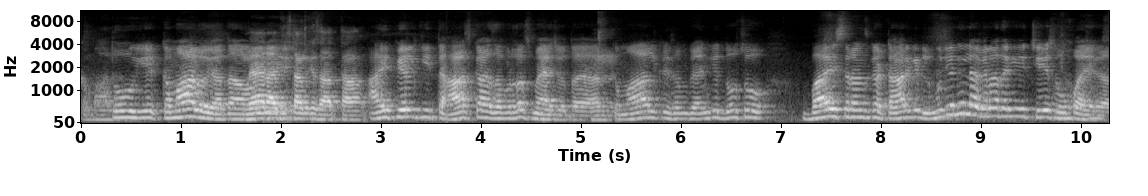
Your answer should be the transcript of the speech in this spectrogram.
कमाल। तो ये कमाल हो जाता। मैं राजस्थान के साथ था। आईपीएल की इतिहास का ज़बरदस्त मैच होता है यार। हम्म। कमाल किस्म का इनके 222 रन का टारगेट मुझे नहीं लग रहा था कि ये चेस हो पाएगा।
